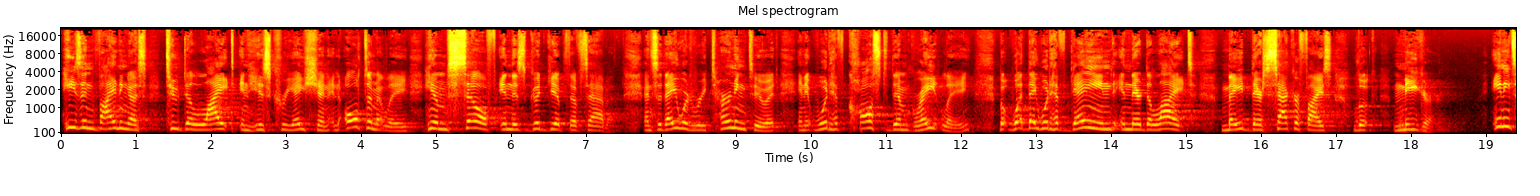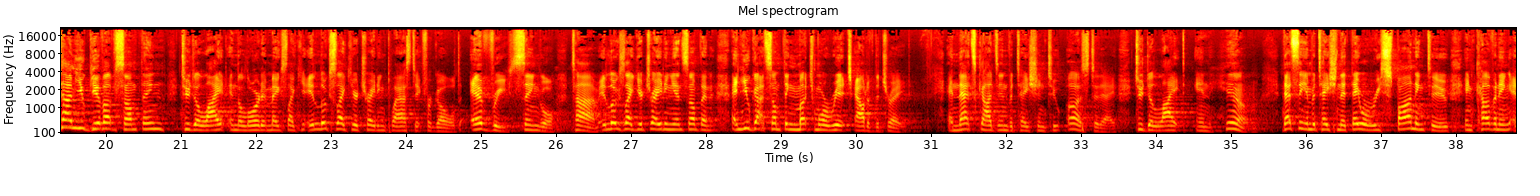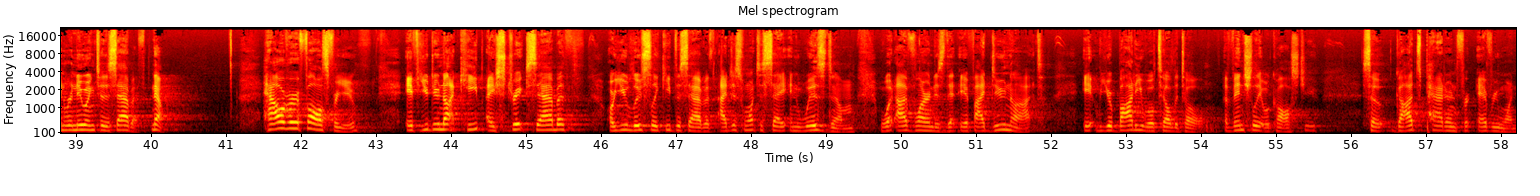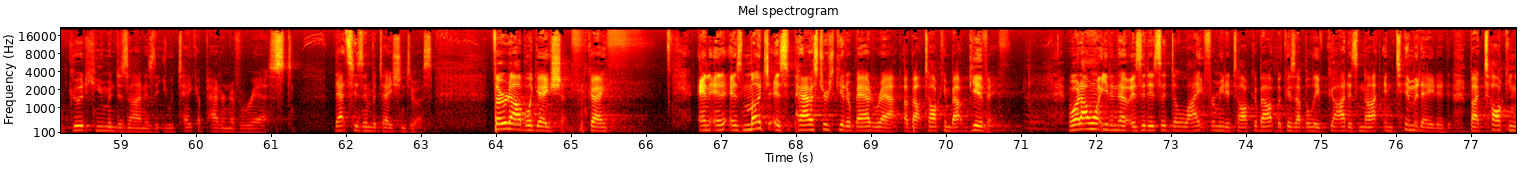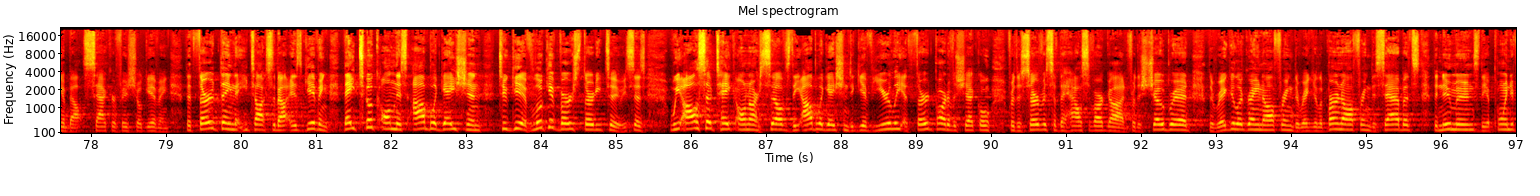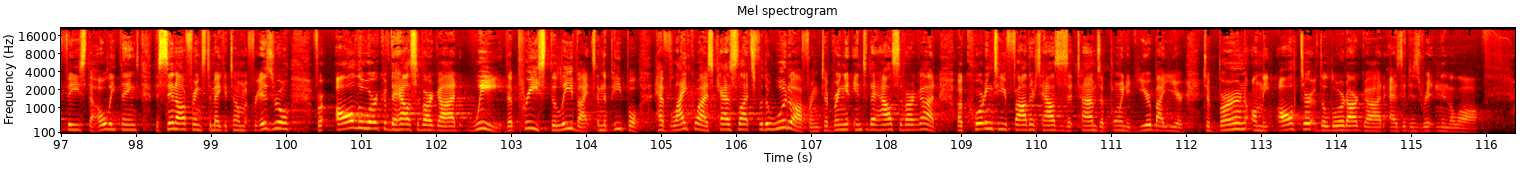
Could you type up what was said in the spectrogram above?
He's inviting us to delight in His creation and ultimately Himself in this good gift of Sabbath. And so they were returning to it, and it would have cost them greatly, but what they would have gained in their delight made their sacrifice look meager. Anytime you give up something to delight in the Lord, it makes like it looks like you're trading plastic for gold every single time. It looks like you're trading in something and you got something much more rich out of the trade. And that's God's invitation to us today, to delight in Him. That's the invitation that they were responding to in covenanting and renewing to the Sabbath. Now, however it falls for you, if you do not keep a strict Sabbath, or you loosely keep the Sabbath, I just want to say in wisdom, what I've learned is that if I do not, it, your body will tell the toll. Eventually, it will cost you. So, God's pattern for everyone, good human design, is that you would take a pattern of rest. That's his invitation to us. Third obligation, okay? And as much as pastors get a bad rap about talking about giving, what I want you to know is it is a delight for me to talk about because I believe God is not intimidated by talking about sacrificial giving. The third thing that he talks about is giving. They took on this obligation to give. Look at verse 32. He says, We also take on ourselves the obligation to give yearly a third part of a shekel for the service of the house of our God, for the showbread, the regular grain offering, the regular burnt offering, the Sabbaths, the new moons, the appointed feasts, the holy things, the sin offerings to make atonement for Israel, for all the work of the house of our God, we, the priests, the Levites, and the people, have likewise cast lots for the wood offering to bring it into the house of our God, according to your father's houses at times appointed year by year, to burn on the altar of the Lord our God, as it is written in the law.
